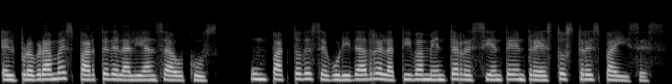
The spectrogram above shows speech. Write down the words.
El programa es parte de la Alianza AUKUS, un pacto de seguridad relativamente reciente entre estos tres países.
